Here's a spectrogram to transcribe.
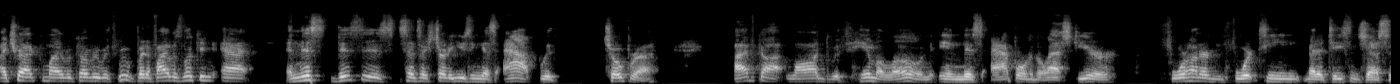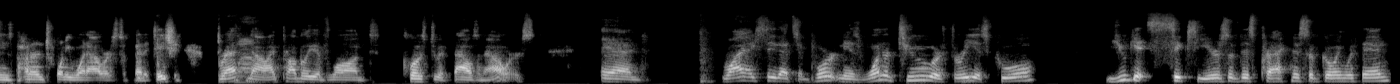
I track my recovery with Root. But if I was looking at, and this this is since I started using this app with Chopra, I've got logged with him alone in this app over the last year 414 meditation sessions, 121 hours of meditation. Breath wow. now, I probably have logged close to a thousand hours. And why I say that's important is one or two or three is cool, you get six years of this practice of going within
